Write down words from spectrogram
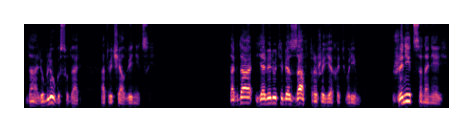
«Да, люблю, государь», — отвечал Вениций. «Тогда я велю тебе завтра же ехать в Рим, жениться на ней»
